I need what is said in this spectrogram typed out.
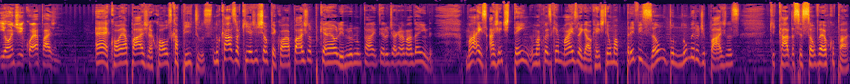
E onde, qual é a página? É, qual é a página, qual os capítulos. No caso aqui, a gente não tem qual é a página, porque né, o livro não tá inteiro diagramado ainda. Mas a gente tem uma coisa que é mais legal, que a gente tem uma previsão do número de páginas que cada sessão vai ocupar.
